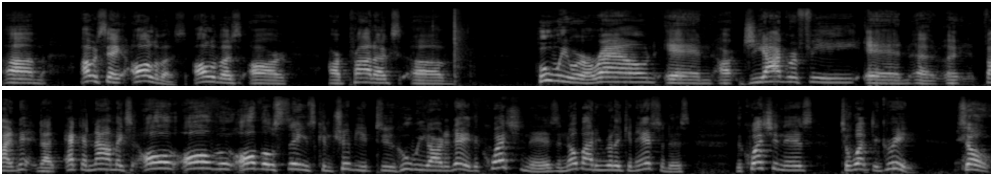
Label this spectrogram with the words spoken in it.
Um, I would say all of us, all of us are are products of who we were around and our geography and uh, uh, finan- like economics, all, all, the, all those things contribute to who we are today. The question is, and nobody really can answer this, the question is to what degree? So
